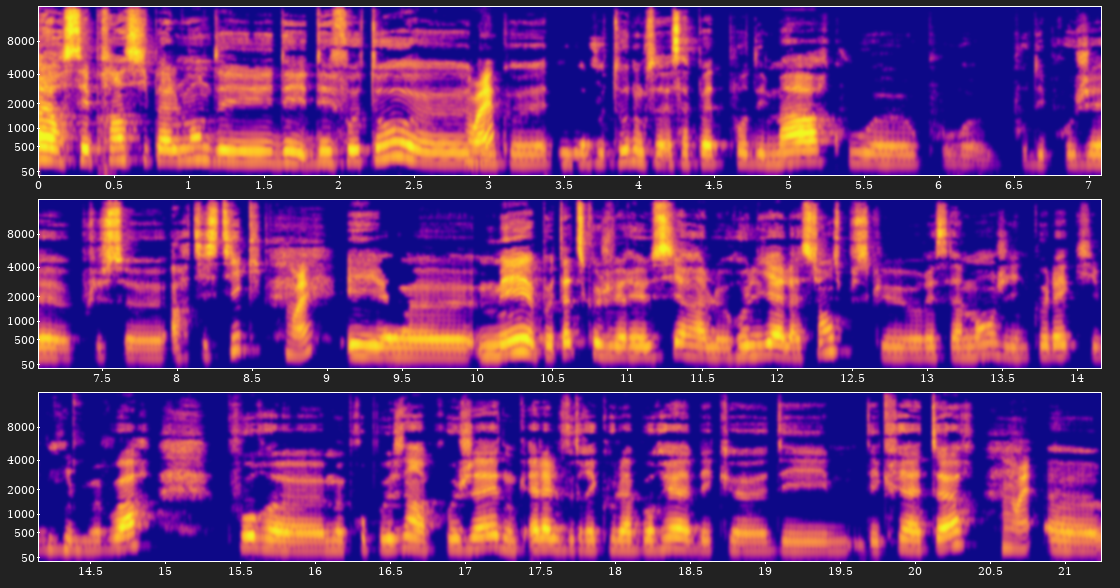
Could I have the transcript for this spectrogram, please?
Alors, c'est principalement des, des, photos, euh, donc euh, des photos, donc ça, ça, peut être pour des marques ou euh, pour, pour des projets plus artistiques. Ouais. Et, mais peut-être que je vais réussir à le relier à la science, puisque récemment, j'ai une collègue qui est venue me voir pour euh, me proposer un projet. Donc elle, elle voudrait collaborer avec euh, des, des, créateurs euh,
